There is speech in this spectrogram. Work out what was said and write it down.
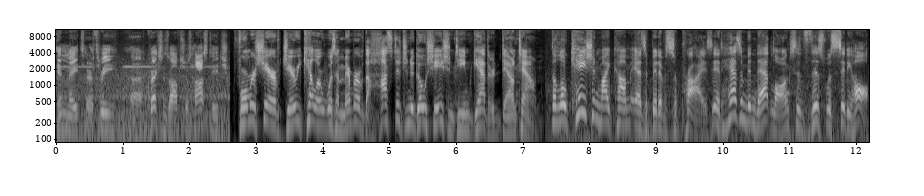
inmates or three uh, corrections officers hostage. Former Sheriff Jerry Keller was a member of the hostage negotiation team gathered downtown. The location might come as a bit of a surprise. It hasn't been that long since this was City Hall,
